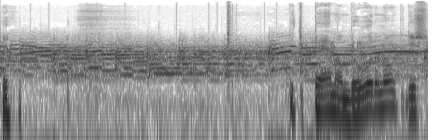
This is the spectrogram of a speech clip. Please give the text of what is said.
beetje pijn aan de oren ook. Dus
